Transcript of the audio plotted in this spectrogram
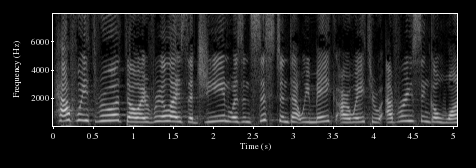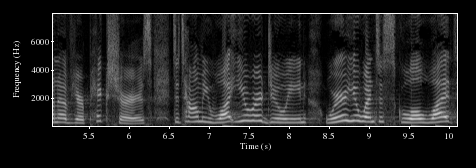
Halfway through it, though, I realized that Gene was insistent that we make our way through every single one of your pictures to tell me what you were doing, where you went to school, what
